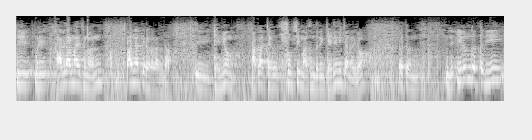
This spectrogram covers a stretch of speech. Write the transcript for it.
이 우리 아비달마에서는 빠냐띠라고 합니다. 이 개념, 아까 제가 수없이 말씀드린 개념 있잖아요, 그죠? 어떤 이런 것들이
